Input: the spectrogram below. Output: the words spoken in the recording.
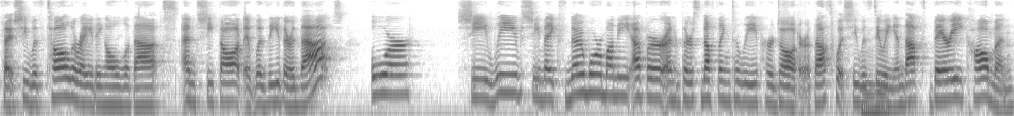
So she was tolerating all of that. And she thought it was either that or she leaves, she makes no more money ever, and there's nothing to leave her daughter. That's what she was mm-hmm. doing. And that's very common,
